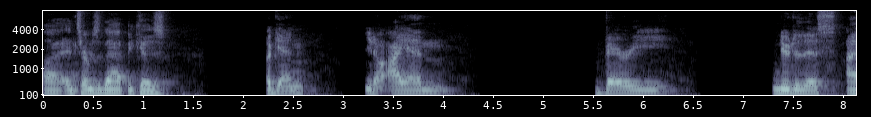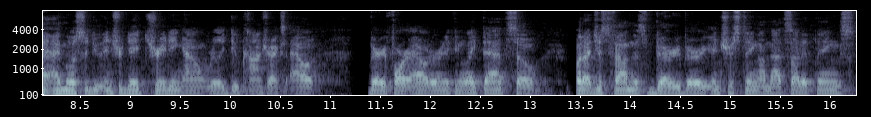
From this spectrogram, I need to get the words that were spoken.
uh, in terms of that because, again, you know, I am very new to this. I, I mostly do intraday trading. I don't really do contracts out very far out or anything like that. So, but I just found this very, very interesting on that side of things,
